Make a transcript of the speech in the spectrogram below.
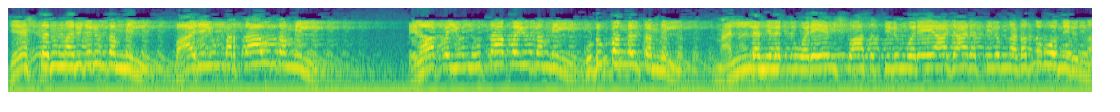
ജ്യേഷ്ഠനും അനുജനും തമ്മിൽ ഭാര്യയും ഭർത്താവും തമ്മിൽ എളാപ്പയും മൂത്താപ്പയും തമ്മിൽ കുടുംബങ്ങൾ തമ്മിൽ നല്ല നിലയ്ക്ക് ഒരേ വിശ്വാസത്തിലും ഒരേ ആചാരത്തിലും നടന്നു പോന്നിരുന്ന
